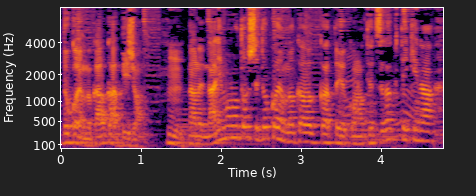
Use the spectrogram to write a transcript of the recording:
どこへ向かうかはビジョン。うん、なので何者としてどこへ向かうかというこの哲学的な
